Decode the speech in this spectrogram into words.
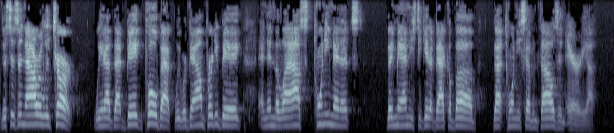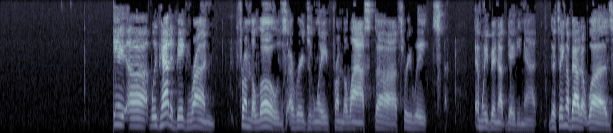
This is an hourly chart we had that big pullback. We were down pretty big, and in the last 20 minutes, they managed to get it back above that 27,000 area. Uh, we've had a big run from the lows originally from the last uh, three weeks, and we've been updating that. The thing about it was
